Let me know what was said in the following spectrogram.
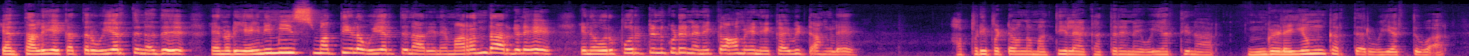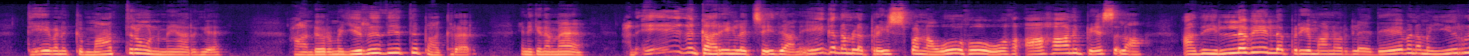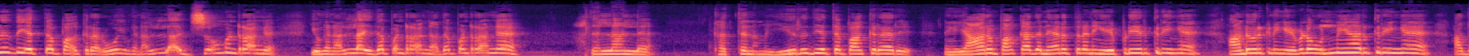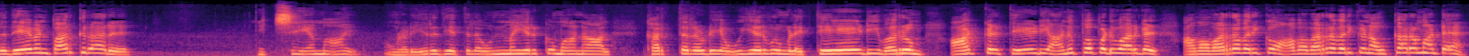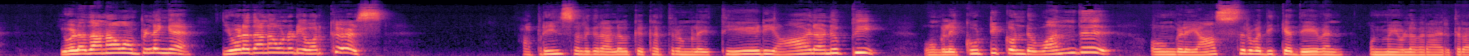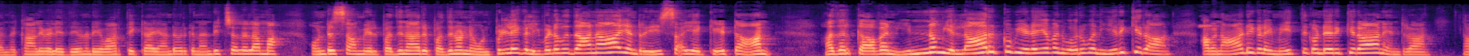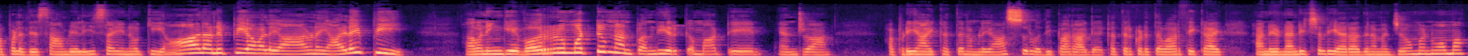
என் தலையை கத்தர் உயர்த்தினது. என்னுடைய எனிமீஸ் மத்தியில் உயர்த்தினார். என்னை மறந்தார்களே. என்னை ஒரு பொருட்டுன்னு கூட நினைக்காம என்னை கைவிட்டாங்களே. அப்படிப்பட்டவங்க மத்தியில் கத்தர் என்னை உயர்த்தினார். உங்களையும் கர்த்தர் உயர்த்துவார். தேவனுக்கு மாத்திரம் உண்மையா இருங்க. ஆண்டவர் நம்ம இருதயத்தை பார்க்குறார். இன்றைக்கி நம்ம அநேக காரியங்களை செய்து அநேக நம்மளை ப்ரைஸ் பண்ணலாம். ஓஹோ ஓஹோ ஆஹான்னு பேசலாம். அது இல்லவே இல்லை பிரியமானவர்களே. தேவன் நம்ம இருதயத்தை பார்க்குறார். ஓ இவங்க நல்லா ஜோம் பண்ணுறாங்க இவங்க நல்லா இதை பண்ணுறாங்க அதை பண்ணுறாங்க அதெல்லாம் இல்லை. கத்தை நம்ம இருதயத்தை பார்க்குறாரு. நீங்கள் யாரும் பார்க்காத நேரத்தில் நீங்கள் எப்படி இருக்கிறீங்க? ஆண்டவருக்கு நீங்கள் எவ்வளோ உண்மையாக இருக்கிறீங்க? அதை தேவன் பார்க்குறாரு. நிச்சயமாய் உங்களோட இருதயத்தில் உண்மை இருக்குமானால் கர்த்தருடைய உயர்வு உங்களை தேடி வரும். ஆட்கள் தேடி அனுப்பப்படுவார்கள். அவன் வர்ற வரைக்கும் அவன் வர்ற வரைக்கும் நான் உட்கார மாட்டேன். இவ்வளோதானா உன் பிள்ளைங்க? இவ்வளோதானா உன்னுடைய ஒர்க்கர்ஸ் அப்படின்னு சொல்லுகிற அளவுக்கு கர்த்தர் உங்களை தேடி ஆள் அனுப்பி உங்களை கூட்டிக் கொண்டு வந்து உங்களை ஆசிர்வதிக்க தேவன் உண்மையுள்ளவராக இருக்கிறார். அந்த காலவேளை தேவனுடைய வார்த்தைக்காய் ஆண்டவருக்கு நன்றி சொல்லலாமா? ஒன்று சாமியல் பதினாறு பதினொன்று உன் பிள்ளைகள் இவ்வளவுதானா? என்று ஈசாயை கேட்டான். அதற்கு அவன் இன்னும் எல்லாருக்கும் இளையவன் ஒருவன் இருக்கிறான். அவன் ஆடுகளை மேய்த்து கொண்டிருக்கிறான் என்றான். அப்பொழுது சாமியல் ஈசாயை நோக்கி ஆள் அனுப்பி அவளை அவனை அழைப்பி. அவன் இங்கே வரும் மட்டும் நான் பந்தி இருக்க மாட்டேன் என்றான். அப்படியாய் கத்த நம்மளை ஆசிர்வதிப்பாராக. கத்தர் கொடுத்த வார்த்தைக்காய் ஆண்டு நன்றி சொல்லி யாராவது நம்ம ஜெபம் பண்ணுவோமா?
